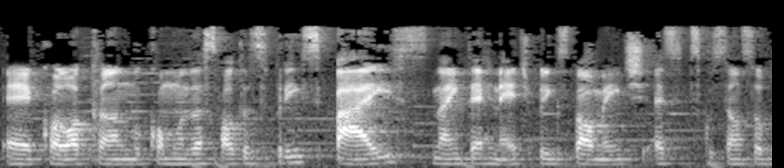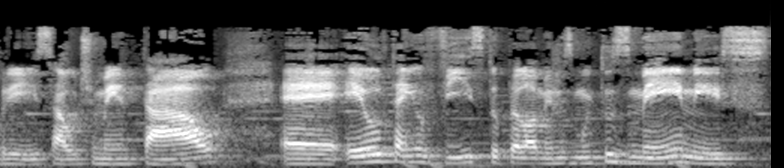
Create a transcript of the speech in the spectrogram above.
é, colocando como uma das pautas principais na internet, principalmente essa discussão sobre saúde mental. É, eu tenho visto, pelo menos, muitos memes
